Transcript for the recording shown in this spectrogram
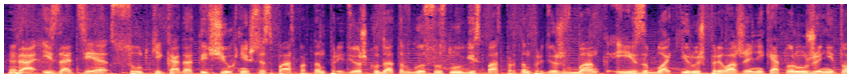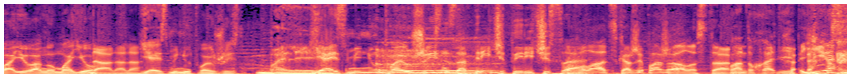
да, и за те сутки, когда ты чухнешься с паспортом, придешь куда-то в госуслуги, с паспортом придешь в банк и заблокируешь приложение, которое уже не твое, оно мое. Да, да, да. Я изменю твою жизнь. Блин. Я изменю твою жизнь за 3-4 часа. Влад, скажи, пожалуйста. Влад, уходи. Если,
